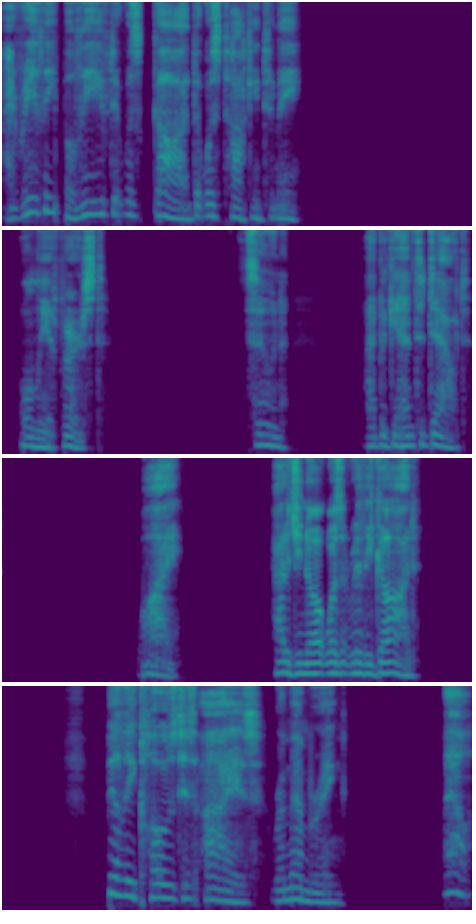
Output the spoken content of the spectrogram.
I really believed it was God that was talking to me. Only at first. Soon, I began to doubt. Why? How did you know it wasn't really God? Billy closed his eyes, remembering. Well,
